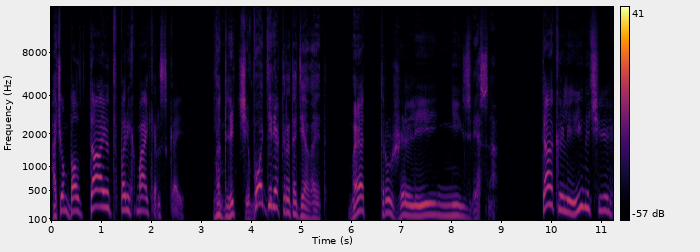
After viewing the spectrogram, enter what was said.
о чем болтают в парикмахерской. Но для чего директор это делает? Мэтру Жили неизвестно. Так или иначе,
